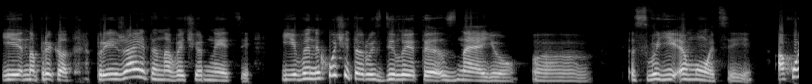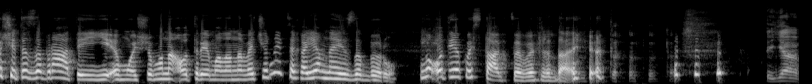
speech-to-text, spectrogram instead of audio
і, наприклад, приїжджаєте на вечорниці, і ви не хочете розділити з нею е, свої емоції, а хочете забрати її емоції, щоб вона отримала на вечорницях, а я в неї заберу. Ну, от якось так це виглядає. Я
